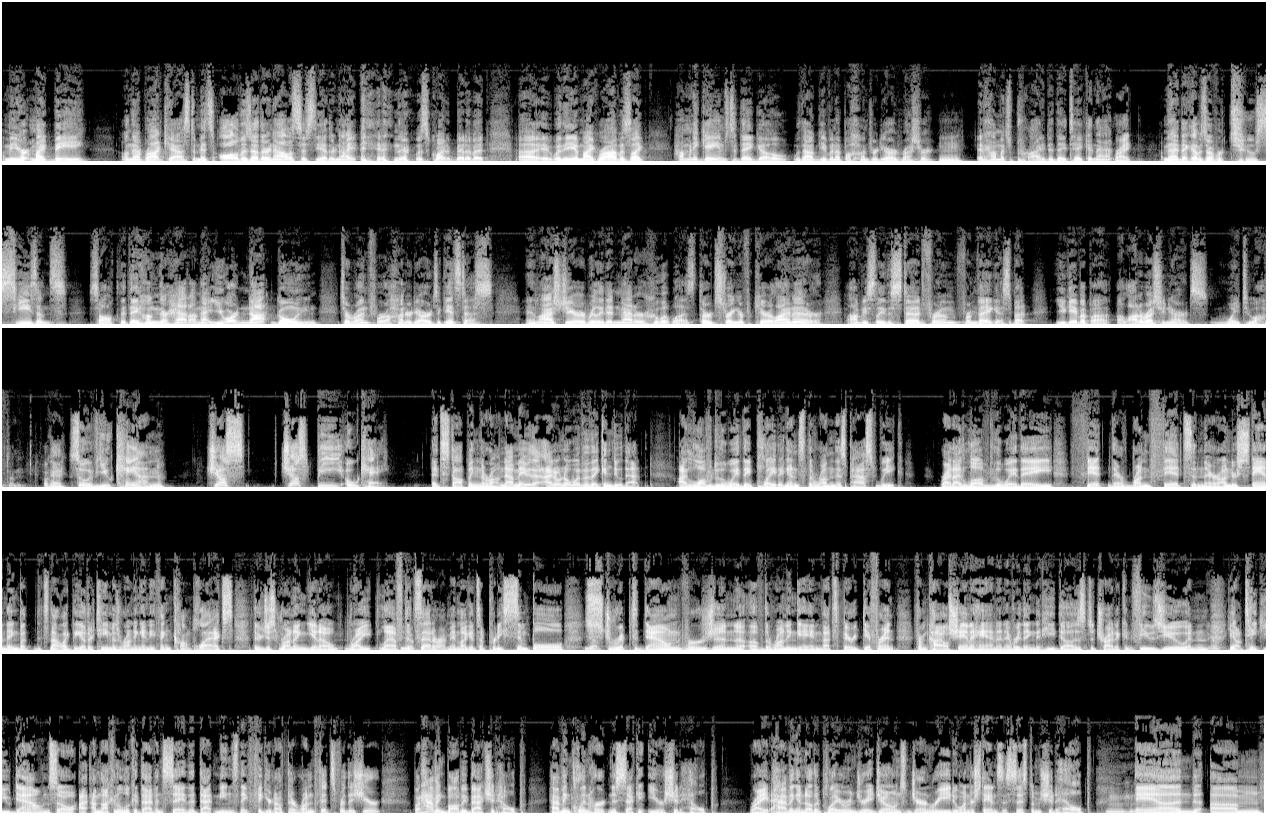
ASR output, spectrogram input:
I mean, you heard Mike B on that broadcast amidst all of his other analysis the other night, and there was quite a bit of it, uh, it with he and Mike Robb. It's like, how many games did they go without giving up a hundred yard rusher, and how much pride did they take in that? Right. I mean, I think that was over two seasons, Salk, that they hung their hat on that. You are not going to run for 100 yards against us. And last year, it really didn't matter who it was, third stringer for Carolina or obviously the stud from, from Vegas. But you gave up a, a lot of rushing yards way too often. Okay. So if you can just just be okay at stopping the run. Now maybe that I don't know whether they can do that. I loved the way they played against the run this past week. Right? I loved the way they fit, their run fits and their understanding, but it's not like the other team is running anything complex. They're just running, you know, right, left, Yep. et cetera. I mean, like it's a pretty simple, stripped down version of the running game. That's very different from Kyle Shanahan and everything that he does to try to confuse you and, you know, take you down. So I, I'm not going to look at that and say that that means they figured out their run fits for this year, but having Bobby back should help. Having Clint Hurtt in his second year should help. Right, having another player in Dre Jones and Jarran Reed who understands the system should help, and um,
